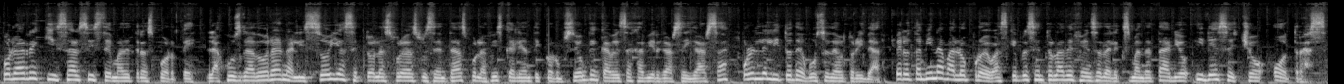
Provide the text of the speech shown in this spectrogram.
por la requisa al sistema de transporte. La juzgadora analizó y aceptó las pruebas presentadas por la Fiscalía Anticorrupción que encabeza Javier Garza y Garza por el delito de abuso de autoridad, pero también avaló pruebas que presentó la defensa del exmandatario y desechó otras.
